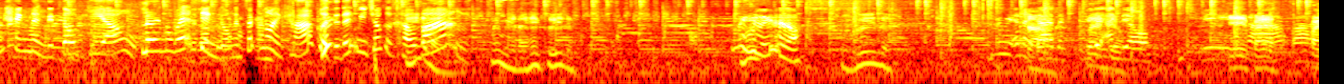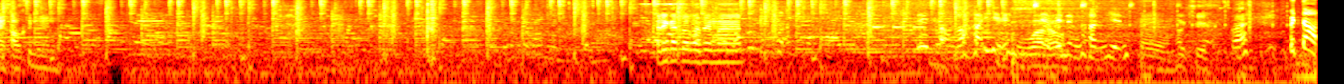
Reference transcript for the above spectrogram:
านแห่งหนึ่งในโตเกียว เลยมาแวะเสี่ยงดวงกันสักหน่อยค่ะเผื่อจะได้มีโชคกับเขาบ้าง ไม่มีอะไรให้ซื้อเลย ไม่ซื้อเลยเหรอ ไม่ซื้อเลย ไม่มีอันไหน จ้ะ ได้เลยมีแต่อันเดียว มี เอไปไปเขาขึ้นเงินありがとうございます ได้สองร้อยเยนกลัวเสียแล้วไปหนึ่งพันเยนเออโอเค ไปต่อ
